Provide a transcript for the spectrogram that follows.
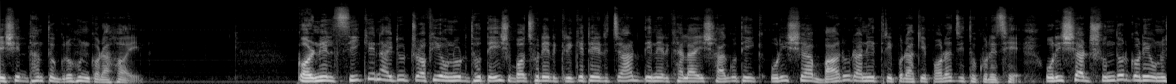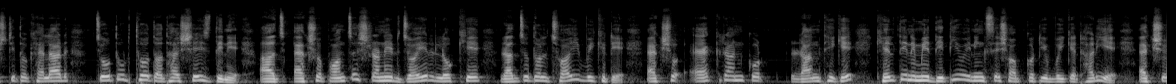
এই সিদ্ধান্ত গ্রহণ করা হয়। Colonel C K Naidu trophy অনূর্ধ্ব তেইশ বছরের ক্রিকেটের চার দিনের খেলায় স্বাগতিক ওড়িশা বারো রানে ত্রিপুরাকে পরাজিত করেছে। ওড়িশার সুন্দরগড়ে অনুষ্ঠিত খেলার চতুর্থ তথা শেষ দিনে আজ একশো পঞ্চাশ রানের জয়ের লক্ষ্যে রাজ্যদল ছয় উইকেটে একশো এক রান রান থেকে খেলতে নেমে দ্বিতীয় ইনিংসে সবকটি উইকেট হারিয়ে একশো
